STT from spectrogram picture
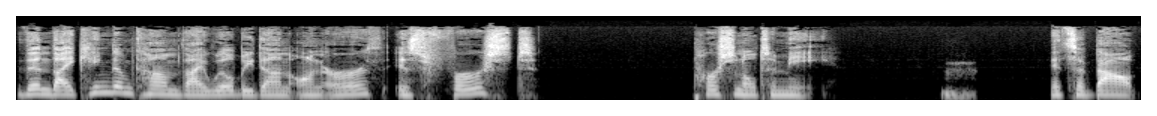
then thy kingdom come, thy will be done on earth is first personal to me. It's about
